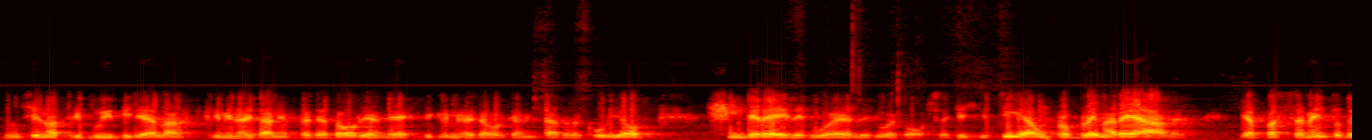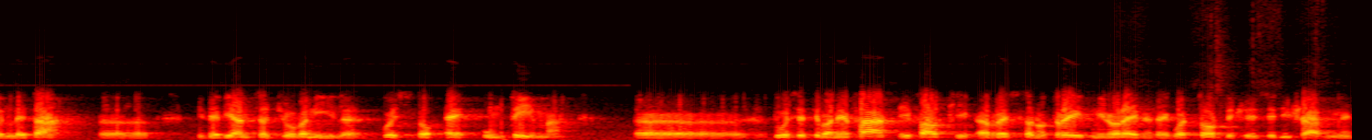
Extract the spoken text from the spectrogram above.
non siano attribuibili alla criminalità né predatoria né di criminalità organizzata, per cui io scinderei le due, le due cose, che ci sia un problema reale di abbassamento dell'età eh, di devianza giovanile, questo è un tema eh, due settimane fa i falchi arrestano tre minorenni dai 14 ai 16 anni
